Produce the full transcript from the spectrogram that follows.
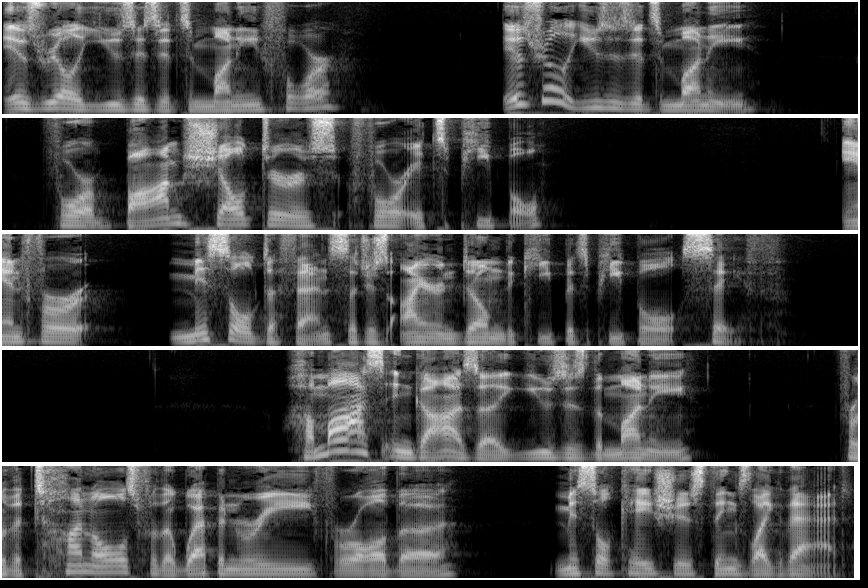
Israel uses its money for, Israel uses its money for bomb shelters for its people and for missile defense, such as Iron Dome, to keep its people safe. Hamas in Gaza uses the money for the tunnels, for the weaponry, for all the missile caches, things like that.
